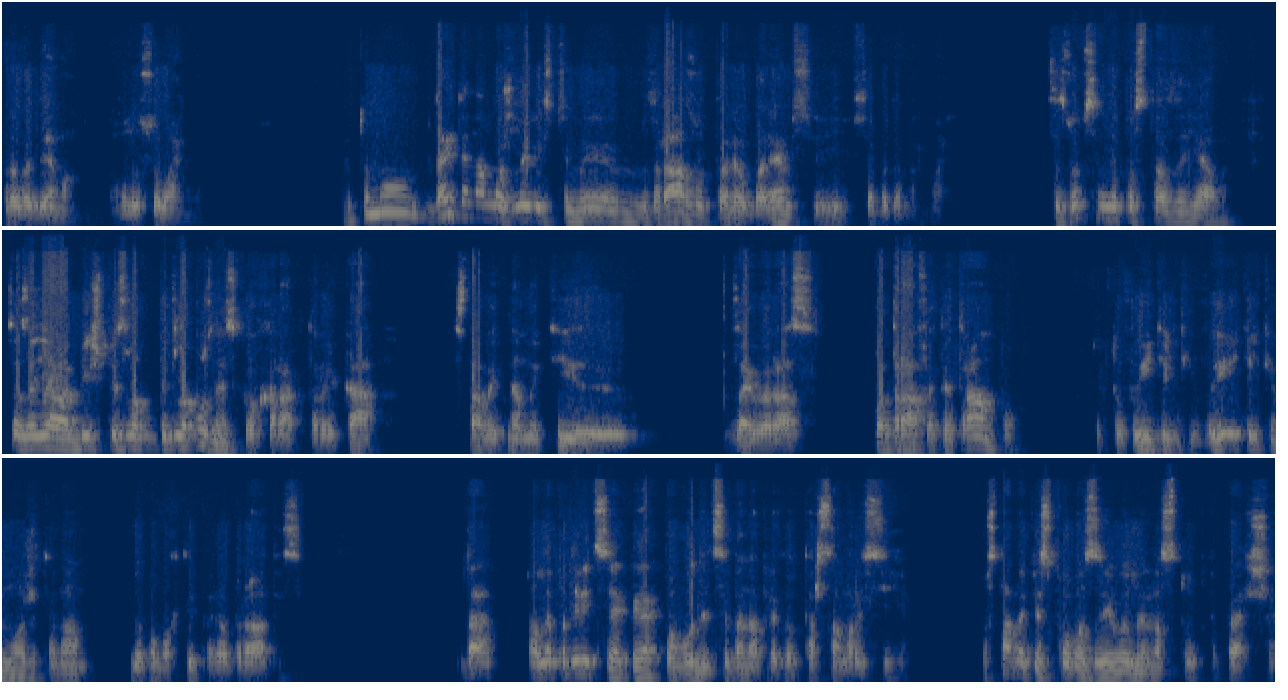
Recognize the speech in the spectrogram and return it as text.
проведемо голосування. І тому дайте нам можливість, і ми зразу переоберемося і все буде нормально. Це зовсім не пуста заява. Це заява більш підла- підлабузницького характеру, яка ставить на меті е, зайвий раз потрафити Трампу. Тобто ви тільки, ви тільки можете нам допомогти переобратися. Да. Але подивіться, як, як поводить себе, наприклад, та ж сама Росія. Устами Піскова заявили наступне: перше,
